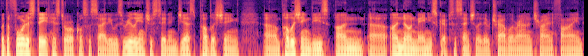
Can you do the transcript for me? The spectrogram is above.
but the Florida State Historical Society was really interested in just publishing um, publishing these un, uh, unknown manuscripts. Essentially, they would travel around and try and find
